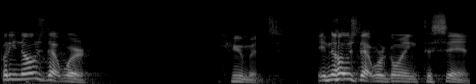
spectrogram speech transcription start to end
But He knows that we're humans, He knows that we're going to sin.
